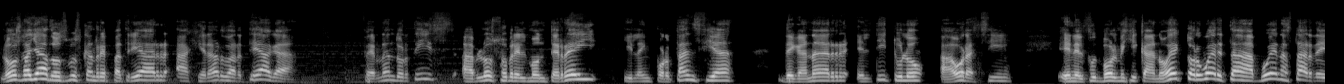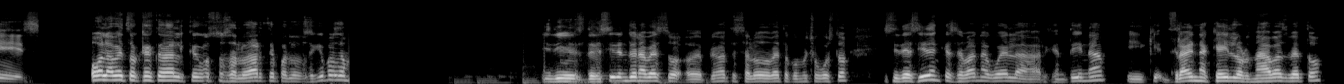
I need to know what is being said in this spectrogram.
Los Rayados buscan repatriar a Gerardo Arteaga. Fernando Ortiz habló sobre el Monterrey y la importancia de ganar el título, ahora sí, en el fútbol mexicano. Héctor Huerta, buenas tardes. Hola Beto, ¿qué tal? Qué gusto saludarte. Pues los equipos de... Y deciden de una vez, eh, primero te saludo Beto con mucho gusto, si deciden que se van a Huela Argentina y traen a Keylor Navas, Beto,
